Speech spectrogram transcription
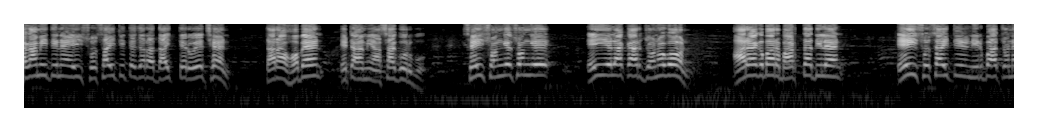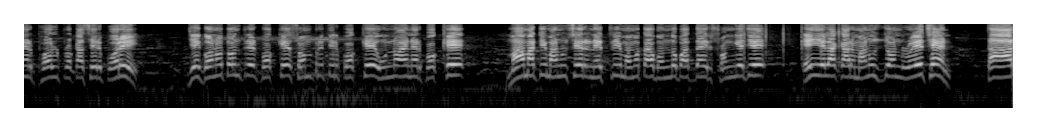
আগামী দিনে এই সোসাইটিতে যারা দায়িত্বে রয়েছেন, তারা হবেন, এটা আমি আশা করব। সেই সঙ্গে সঙ্গে এই এলাকার জনগণ আর একবার বার্তা দিলেন, এই সোসাইটির নির্বাচনের ফল প্রকাশের পরে যে গণতন্ত্রের পক্ষে, সম্প্রীতির পক্ষে, উন্নয়নের পক্ষে মামাটি মানুষের নেত্রী মমতা বন্দ্যোপাধ্যায়ের সঙ্গে যে এই এলাকার মানুষজন রয়েছেন, তা আর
